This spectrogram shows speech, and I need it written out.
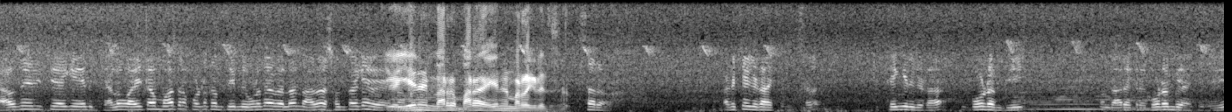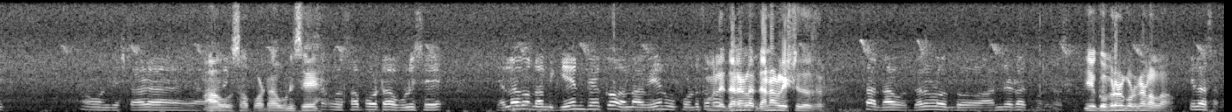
ಯಾವುದೇ ರೀತಿಯಾಗಿ ಏನು ಕೆಲವು ಐಟಮ್ ಮಾತ್ರ ಕೊಂಡ್ಕೊಂತೀವಿ. ಉಳಿದಾವೆಲ್ಲ ನಾವೇ ಸ್ವಂತಾಗೆ ಈಗ ಏನೇನು ಮರ ಮರ ಏನೇನು ಮರ ಗಿಡ ಸರ್? ಸರ್ ಅಡಿಕೆ ಗಿಡ ಹಾಕಿದ್ವಿ ಸರ್. ತೆಂಗಿನ ಗಿಡ ಗೋಡಂಬಿ ಒಂದು ಆರು ಎಕರೆ ಗೋಡಂಬಿ ಹಾಕಿದ್ವಿ ಒಂದಿಷ್ಟು ಮಾವು ಸಪೋಟ ಹುಣಸೆ. ಸಪೋಟ ಹುಣಸೆ ಎಲ್ಲದೂ ನಮಗೇನು ಬೇಕೋ ನಾವೇನು ಕೊಂಡ್ಕೊಂಡು ದನಗಳ ದನಗಳು ಎಷ್ಟಿದೆ ಸರ್. ಸರ್ ನಾವು ದನಗಳೊಂದು ಹನ್ನೆರಡು ಹಾಕಿ ಮಾಡಿದ್ದೀವಿ ಸರ್. ನೀವು ಗೊಬ್ಬರ ಕೊಡ್ಕೊಳಲ್ಲ ಇಲ್ಲ ಸರ್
